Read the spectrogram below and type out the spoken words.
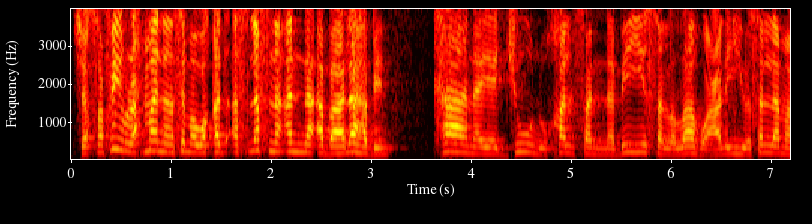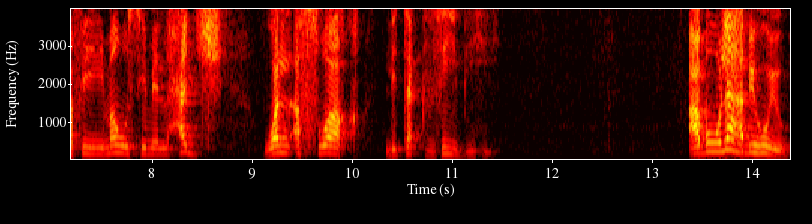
shekh safiru rahmani anasema wakad aslafna anna aba lahabin kana yajulu khalfa nabiyi sal llahu alaihi wasalama fi mausimi lhaji walaswaq litakdhibihi abu lahabi huyu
